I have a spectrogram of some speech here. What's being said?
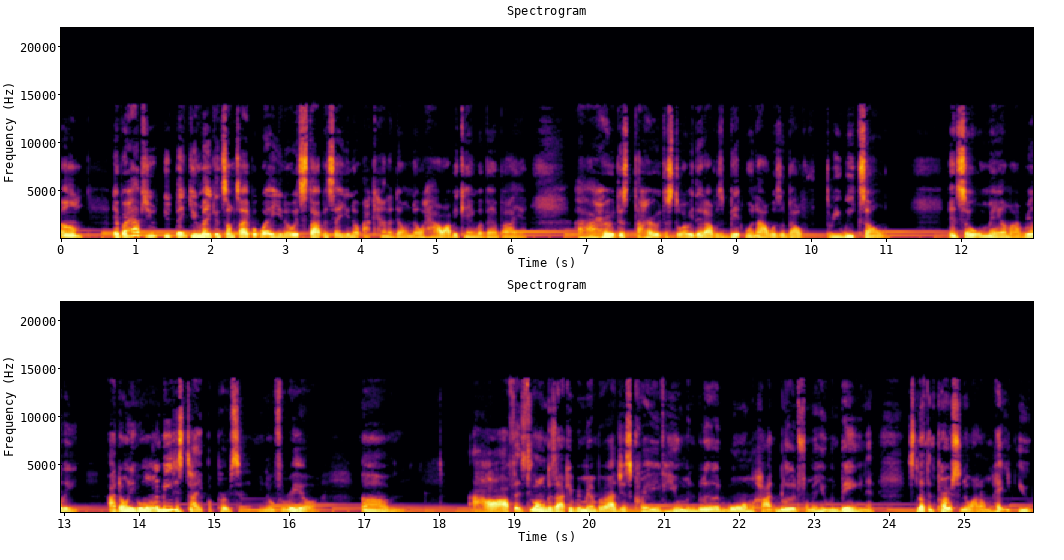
Um, and perhaps you, you think you're making some type of way, you know, it's stop and say, you know, I kind of don't know how I became a vampire. I heard this I heard the story that I was bit when I was about 3 weeks old. And so, ma'am, I really I don't even want to be this type of person, you know, for real. Um, I, as long as I can remember, I just crave human blood, warm, hot blood from a human being. And it's nothing personal. I don't hate you.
